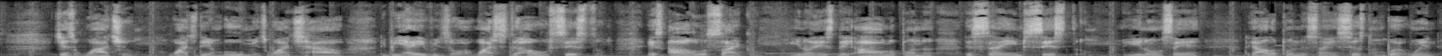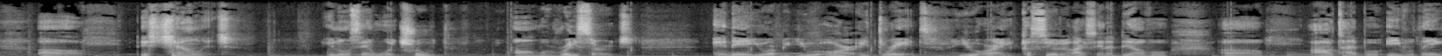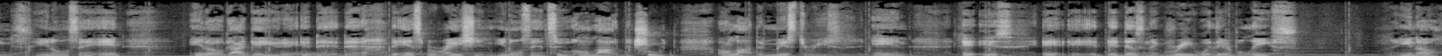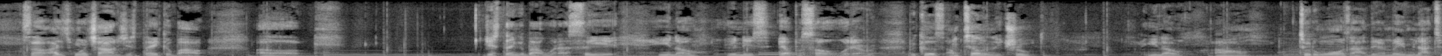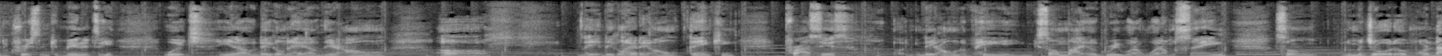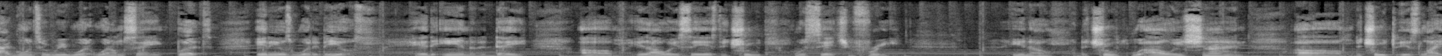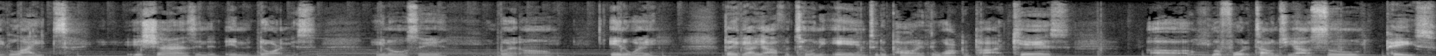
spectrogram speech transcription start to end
Just watch them. Watch their movements. Watch how the behaviors are. Watch the whole system. It's all a cycle. You know, it's they all up on the, the same system. You know what I'm saying? They all up on the same system. But when uh, it's challenged, you know what I'm saying, with truth, um, with research, and then you are you are a threat. You are a considered, like I said, a devil, uh, all type of evil things. You know what I'm saying? And you know, God gave you the, the the, the inspiration. You know what I'm saying to unlock the truth, unlock the mysteries, and it is it, it, it doesn't agree with their beliefs. You know, so I just want y'all to just think about. Uh, just think about what I said, you know, in this episode, whatever, because I'm telling the truth, you know, um, to the ones out there, maybe not to the Christian community, which, you know, they're to have their own, uh, they, they're to have their own thinking process, their own opinion. Some might agree with what I'm saying. Some, the majority of them are not going to agree with what I'm saying, but it is what it is at the end of the day, um, it always says the truth will set you free. You know, the truth will always shine. Uh, the truth is like light; it shines in the in the darkness. You know what I'm saying? But um, anyway, thank all y'all for tuning in to the Paul Anthony Walker podcast. Uh, look forward to talking to y'all soon. Peace.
